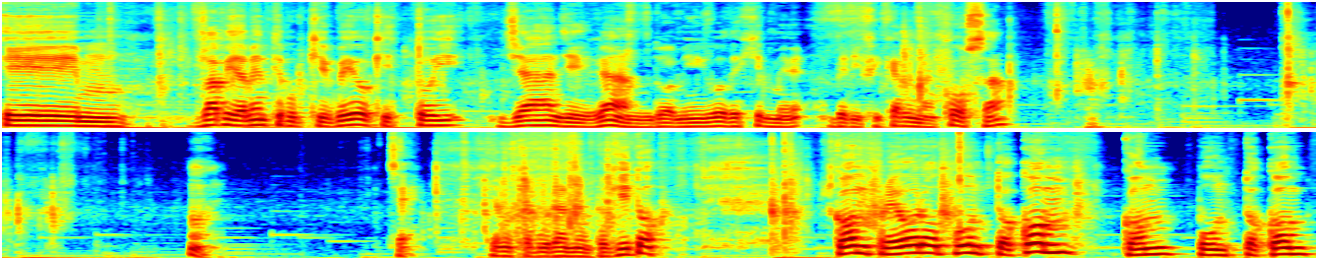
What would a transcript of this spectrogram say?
Em, rápidamente porque veo que estoy ya llegando, amigo. Déjenme verificar una cosa. Hmm. Sí, tenemos que apurarme un poquito. Compreoro.com, com.com,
